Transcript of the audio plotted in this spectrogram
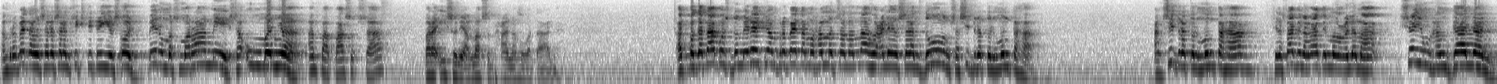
Ang propeta ng Sallallahu 63 years old, pero mas marami sa umma niya ang papasok sa paraiso ni Allah subhanahu wa ta'ala. At pagkatapos dumiretso ang propeta Muhammad sallallahu alaihi wasallam doon sa Sidratul Muntaha. Ang Sidratul Muntaha, sinasabi ng ating mga ulama, siya yung hangganan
